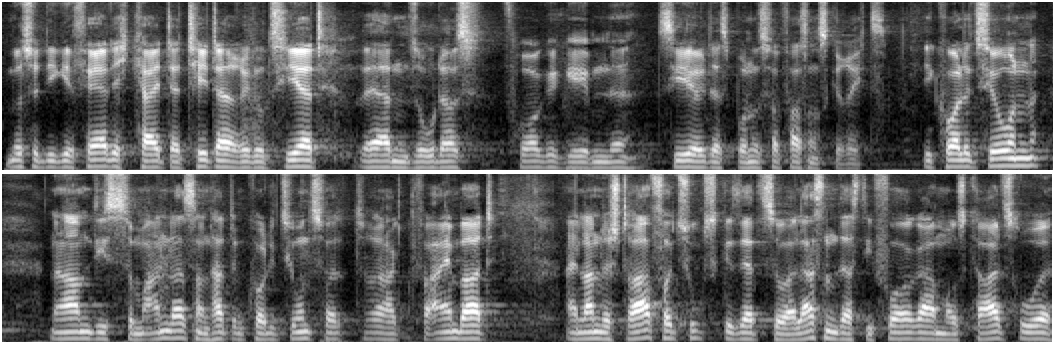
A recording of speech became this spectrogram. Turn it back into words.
müsse die Gefährlichkeit der Täter reduziert werden, so das vorgegebene Ziel des Bundesverfassungsgerichts. Die Koalition nahm dies zum Anlass und hat im Koalitionsvertrag vereinbart, ein Landesstrafvollzugsgesetz zu erlassen, das die Vorgaben aus Karlsruhe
